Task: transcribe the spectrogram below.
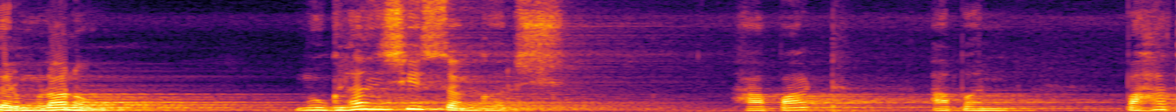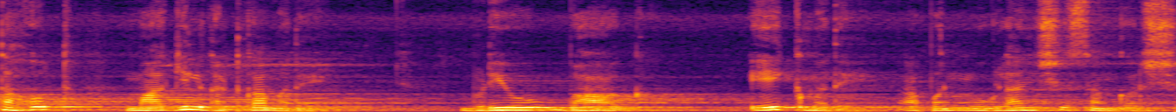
तर मुलांनो मुघलांशी संघर्ष. हा पाठ आपण पाहत आहोत मागील घटकामध्ये. व्हिडिओ भाग एकमध्ये आपण मुघलांशी संघर्ष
